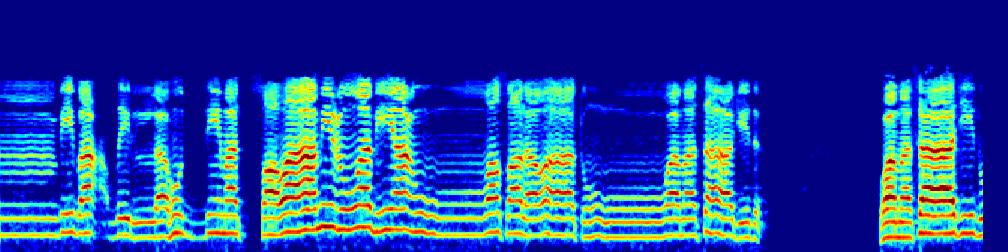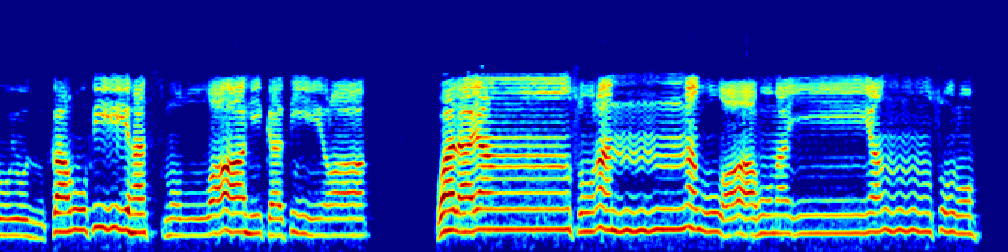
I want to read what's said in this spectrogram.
ببعض لهدمت صوامع وبيع وصلوات ومساجد ومساجد يذكر فيها اسم الله كثيرا. ولينصرن الله من ينصره.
